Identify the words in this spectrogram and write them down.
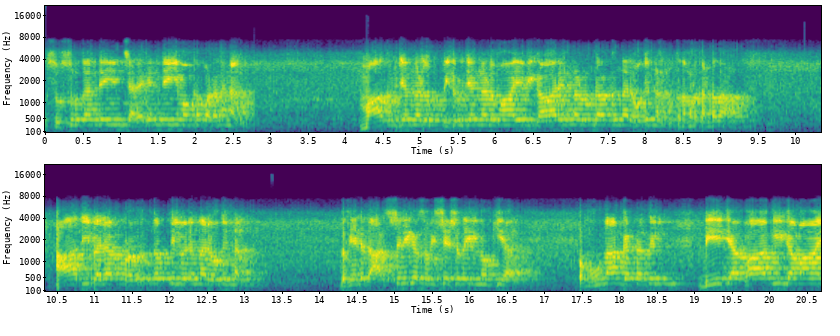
സുശ്രുതന്റെയും ചരകന്റെയും ഒക്കെ പഠനങ്ങൾ. മാതൃജങ്ങളും പിതൃജങ്ങളുമായ വികാരങ്ങൾ ഉണ്ടാക്കുന്ന രോഗങ്ങൾ ഒക്കെ നമ്മൾ കണ്ടതാണ്. ആദിബല പ്രവൃത്തത്തിൽ വരുന്ന രോഗങ്ങൾ. ഇതൊക്കെ എന്റെ ദാർശനിക സവിശേഷതയിൽ നോക്കിയാൽ ഇപ്പൊ മൂന്നാം ഘട്ടത്തിൽ ബീജഭാഗികമായ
